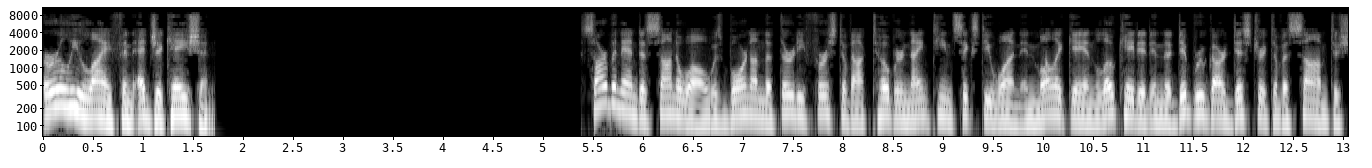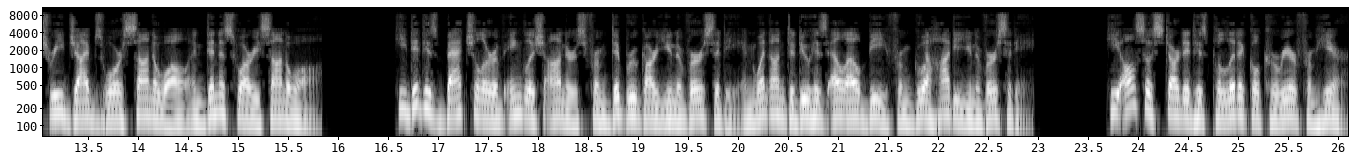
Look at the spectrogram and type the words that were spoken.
Early life and education Sarbananda Sonowal was born on 31 October 1961 in Mullikgaon located in the Dibrugarh district of Assam to Shri Jibeswar Sonowal and Dineswari Sonowal. He did his Bachelor of English Honours from Dibrugarh University and went on to do his LLB from Guwahati University. He also started his political career from here.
